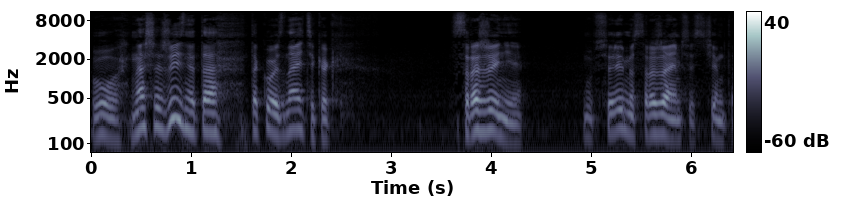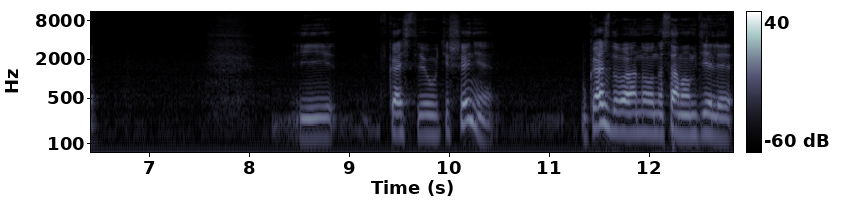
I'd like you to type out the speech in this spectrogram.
О, наша жизнь это такое, знаете, как сражение. Мы все время сражаемся с чем-то. И в качестве утешения у каждого оно на самом деле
